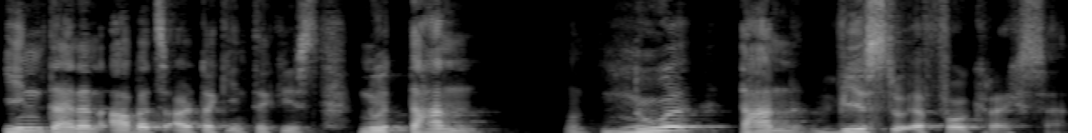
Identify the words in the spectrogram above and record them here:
in deinen Arbeitsalltag integrierst. Nur dann und nur dann wirst du erfolgreich sein.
